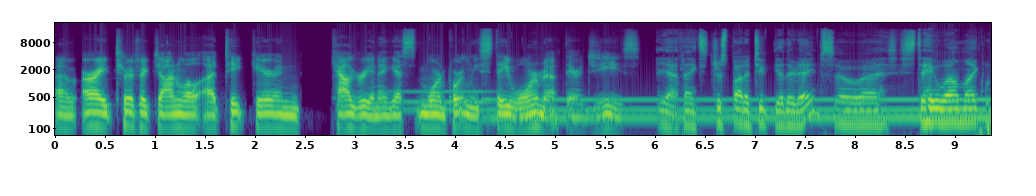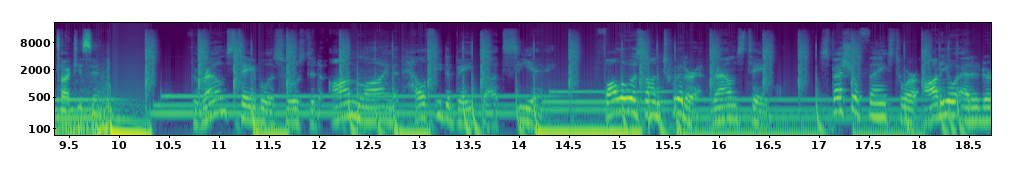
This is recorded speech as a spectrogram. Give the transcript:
Um, all right, terrific, John. Well, uh, take care and Calgary, and I guess more importantly, stay warm out there. Jeez. Yeah, thanks. Just bought a toque the other day. So uh, stay well, Mike. We'll talk to you soon. The Rounds Table is hosted online at healthydebate.ca. Follow us on Twitter at Rounds Table. Special thanks to our audio editor,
